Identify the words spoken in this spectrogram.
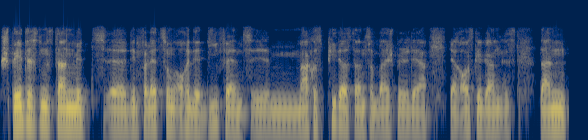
spätestens dann mit äh, den Verletzungen auch in der Defense, Markus Peters dann zum Beispiel, der, der rausgegangen ist, dann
